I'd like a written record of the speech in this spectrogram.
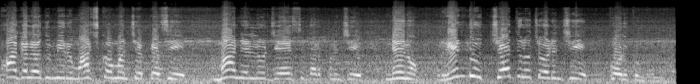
బాగలేదు మీరు మార్చుకోమని చెప్పేసి మా నెల్లూరు జేఏసీ తరపు నుంచి నేను రెండు చేతులు జోడించి కోరుకుంటున్నాను.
